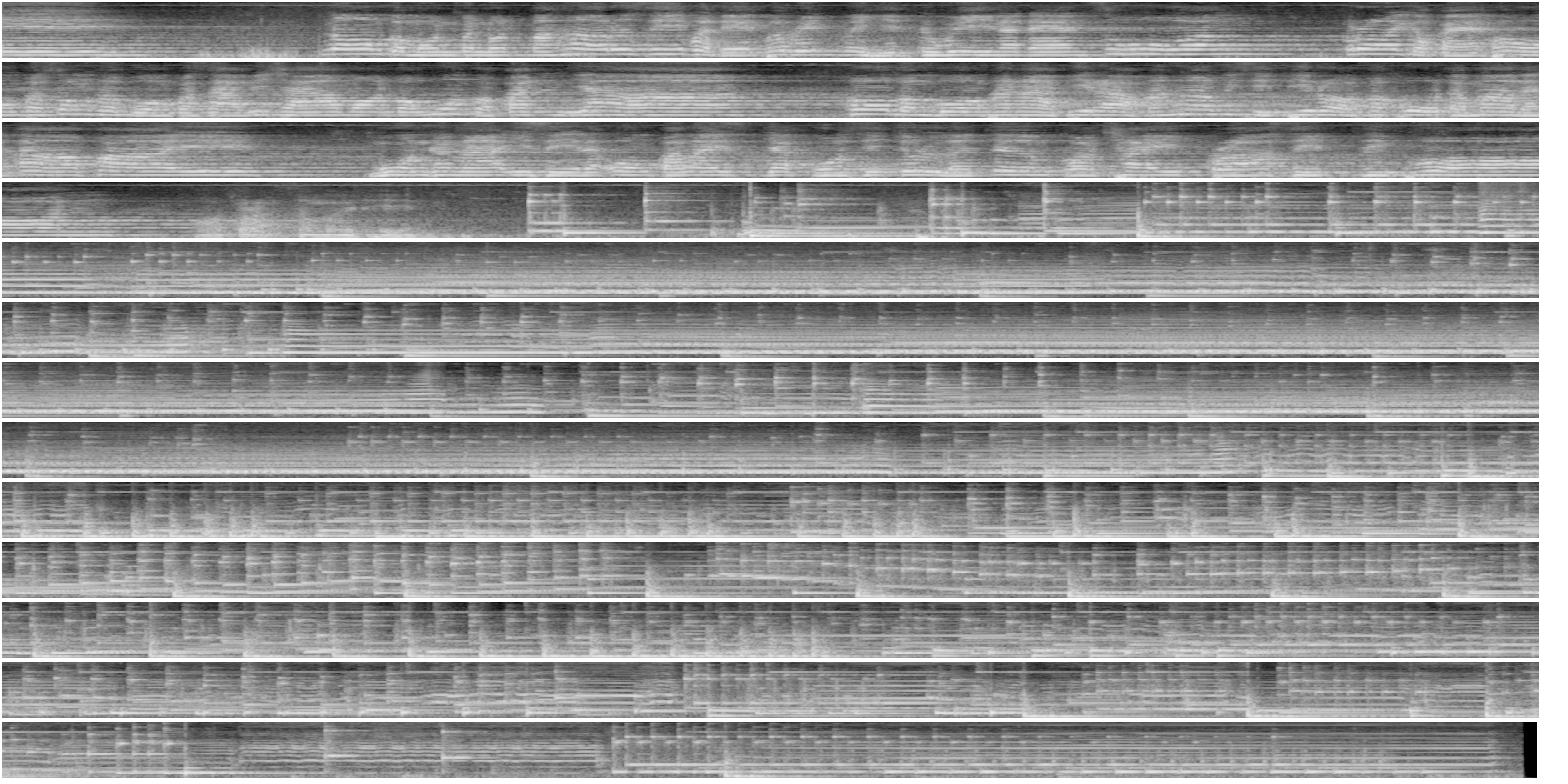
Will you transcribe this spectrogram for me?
น้อมกมลปนดมหาฤาษีพระเดชพระฤทธิ์มหิตทวีนาแดนสวง ร้อยกับแปดพระองค์ประทรงพระบวงประสาวิชามอนบ่ห่วงกับปัญญาพ่อบำบวงพนาพิราบมหาวิสิทธิรอดพระภูตมาและตาไฟ มวลคณะอีสีและองค์ปะไลยโกสิจุลและเจิมก็ใช้ประสิทธิพร ขอตรัสเสมอเทนข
